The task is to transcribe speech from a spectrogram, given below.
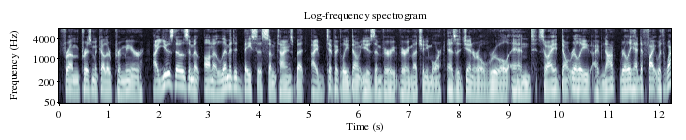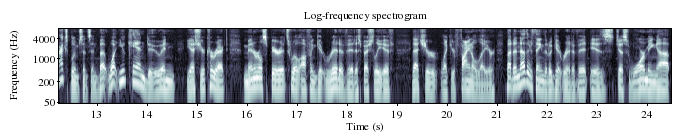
from Prismacolor Premier. I use those on a limited basis sometimes, but I typically don't use them very very much anymore as a general rule. And so I don't really I've not really had to fight with wax bloom since then. But what you can do and yes, you're correct, mineral spirits will often get rid of it, especially if that's your like your final layer. But another thing that'll get rid of it is just warming up,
